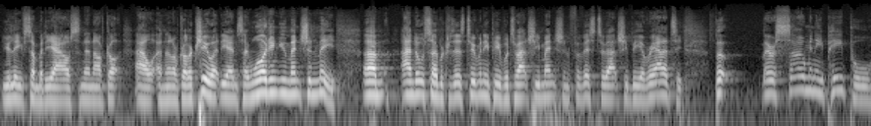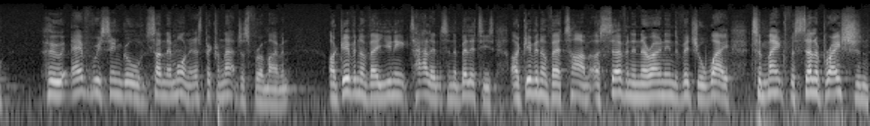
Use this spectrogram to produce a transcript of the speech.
you leave somebody else, and then I've got out, and then I've got a queue at the end saying, Why didn't you mention me? Um, and also because there's too many people to actually mention for this to actually be a reality. But there are so many people who every single Sunday morning, let's pick on that just for a moment, are given of their unique talents and abilities, are given of their time, are serving in their own individual way to make the celebration,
